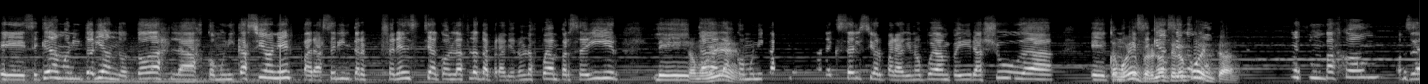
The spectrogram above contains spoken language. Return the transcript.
eh, se queda monitoreando todas las comunicaciones para hacer interferencia con la flota para que no los puedan perseguir, le cagan las comunicaciones al Excelsior para que no puedan pedir ayuda. eh, está como muy que bien, se pero no te lo como- cuentan. Es un bajón, o sea,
